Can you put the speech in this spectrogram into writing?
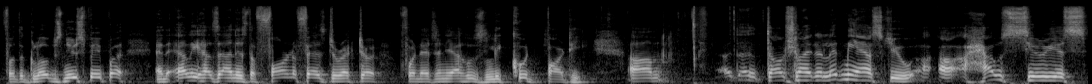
for the Globes newspaper, and Eli Hazan is the foreign affairs director for Netanyahu's Likud party. Um, Tal Schneider, let me ask you, uh, uh, how serious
